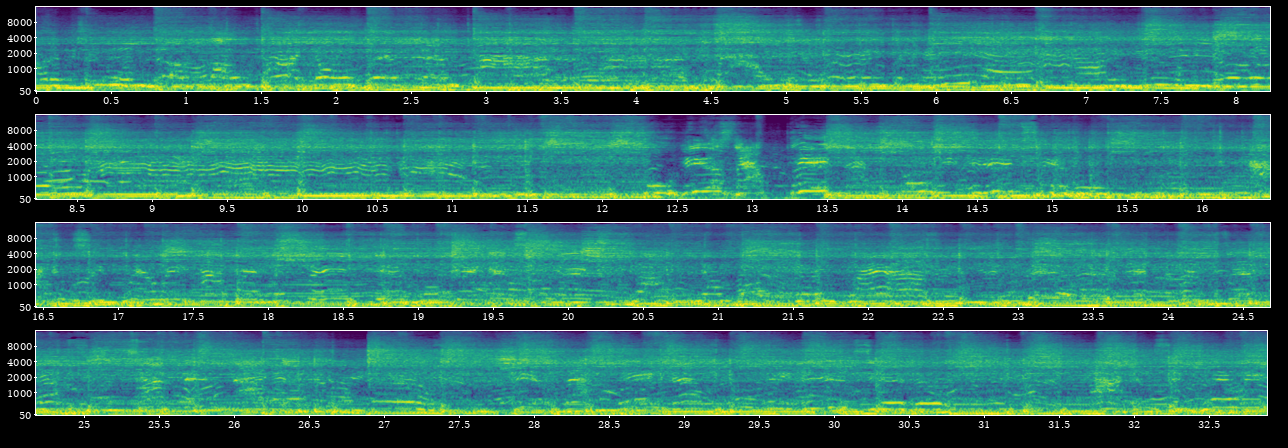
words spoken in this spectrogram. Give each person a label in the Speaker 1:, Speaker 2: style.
Speaker 1: out into another long time, go with and die. do. I can see clearly.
